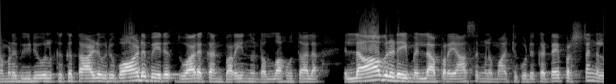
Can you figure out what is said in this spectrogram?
നമ്മുടെ വീഡിയോകൾക്കൊക്കെ താഴെ ഒരുപാട് പേര് ദ്വാരക്കാൻ പറയുന്നുണ്ട്. അള്ളാഹു താല എല്ലാവരുടെയും എല്ലാ പ്രയാസങ്ങളും മാറ്റിക്കൊടുക്കട്ടെ പ്രശ്നങ്ങൾ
